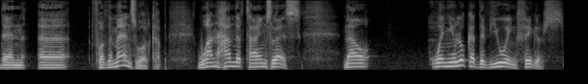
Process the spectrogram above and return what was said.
than uh, for the Men's World Cup. 100 times less. Now, when you look at the viewing figures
